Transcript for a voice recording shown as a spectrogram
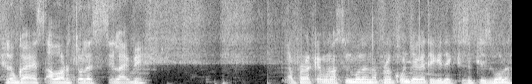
হ্যালো গায়েস আবার চলে এসেছি লাইভে আপনারা কেমন আছেন বলেন? আপনারা কোন জায়গা থেকে দেখতেছেন? প্লিজ বলেন।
